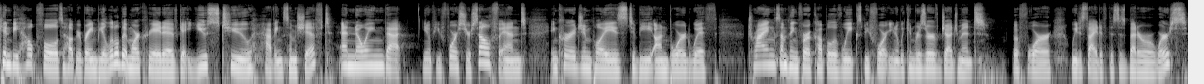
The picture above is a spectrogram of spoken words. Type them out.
can be helpful to help your brain be a little bit more creative, get used to having some shift and knowing that you know if you force yourself and encourage employees to be on board with trying something for a couple of weeks before you know we can reserve judgment before we decide if this is better or worse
